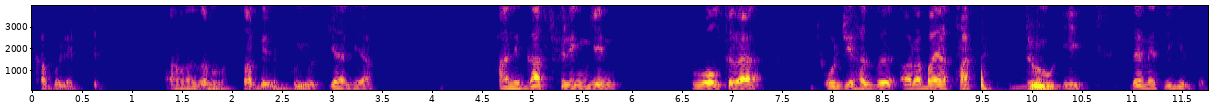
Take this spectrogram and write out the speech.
kabul etti. Anladın mı? Tabii buyur gel yap. Hani Gus Fring'in Walter'a o cihazı arabaya tak do it demesi gibi.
